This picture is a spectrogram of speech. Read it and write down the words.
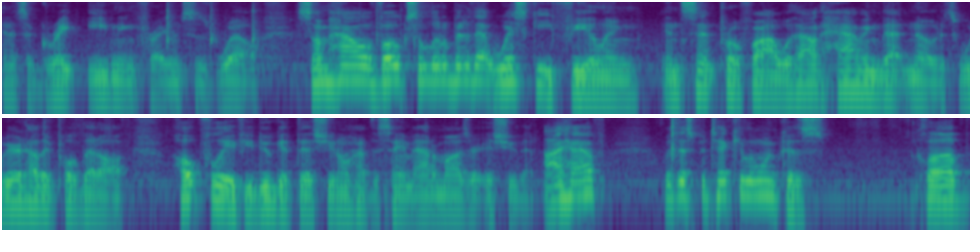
and it's a great evening fragrance as well. Somehow evokes a little bit of that whiskey feeling in scent profile without having that note. It's weird how they pulled that off. Hopefully, if you do get this, you don't have the same atomizer issue that I have with this particular one because Club,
